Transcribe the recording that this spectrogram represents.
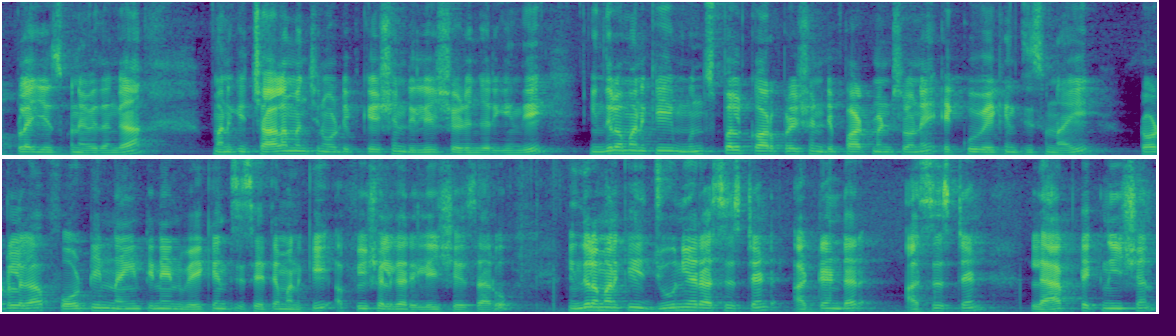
అప్లై చేసుకునే విధంగా మనకి చాలా మంచి నోటిఫికేషన్ రిలీజ్ చేయడం జరిగింది. ఇందులో మనకి మున్సిపల్ కార్పొరేషన్ డిపార్ట్మెంట్స్లోనే ఎక్కువ వేకెన్సీస్ ఉన్నాయి. టోటల్గా ఫోర్టీన్ నైంటీ నైన్ వేకెన్సీస్ అయితే మనకి అఫీషియల్గా రిలీజ్ చేశారు. ఇందులో మనకి junior assistant attender assistant lab technician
